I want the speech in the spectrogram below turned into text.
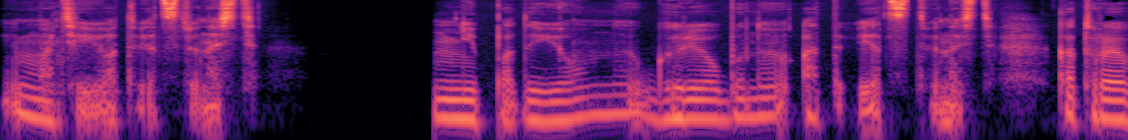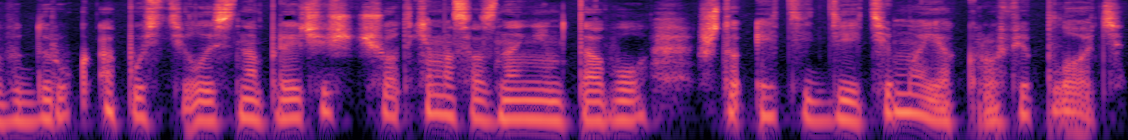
и, мать ее, ответственность. Неподъемную, грёбаную ответственность, которая вдруг опустилась на плечи с четким осознанием того, что эти дети — моя кровь и плоть.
